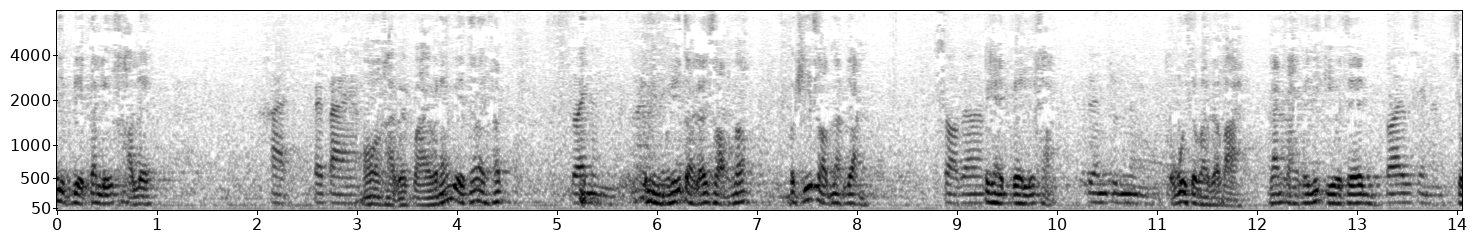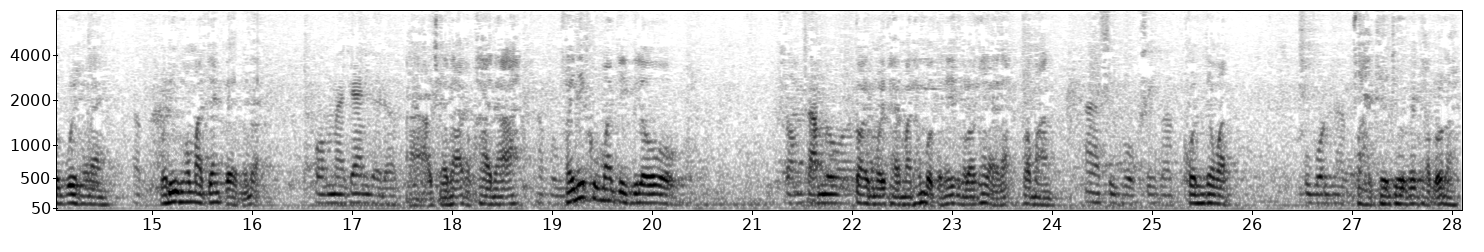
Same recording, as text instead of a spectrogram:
เบียดเบียดกันหรือขาดเลย ขาดไปลายๆครับอ๋อขาดไปปลายวันนั้นเบียดเท่าไหร่ครับร้อยหนึ่งหนึ่งวันนี้ต่อยร้อยสองเนาะเมื่อกี้สอบหนักยังสอบแล้วเป็นไงเกินหรือขาดเกินจุดหนึ่งโอ้ยสบายสบายร่างกายไปที่กี่เปอร์เซ็นต์ร้อยเปอร์เซ็นต์ครับสมบูรณ์แข็งแรงครับวันนี้พอมาแจ้งเกิดไหมเนี่ยผมมาแจ้งเกิดแล้วอ่าเอาชนะกับค่ายนะครับผมไฟล์นี้คุมมากี่กิโลสองสามโลต่อยมวยไทยมาทั้งหมดตอนนี้ของเราเท่าไหร่ละประมาณห้าสิบหกสิบครับคนจังหวัดอุบลครับฝากเชิญชวนแฟนคลับรถหน่อย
